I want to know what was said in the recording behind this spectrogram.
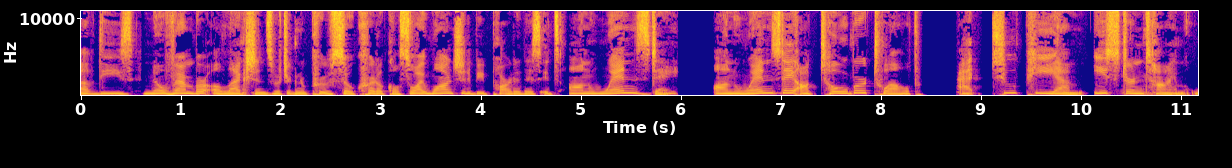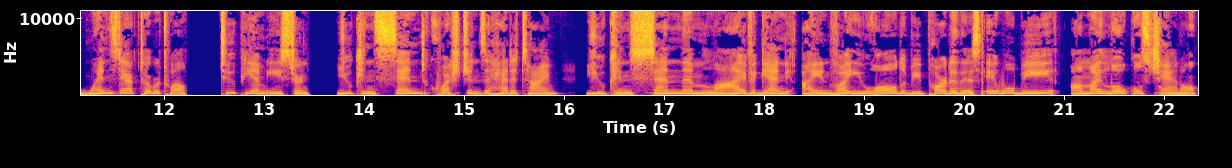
of these November elections, which are going to prove so critical. So I want you to be part of this. It's on Wednesday, on Wednesday, October 12th at 2 p.m. Eastern time. Wednesday, October 12th, 2 p.m. Eastern. You can send questions ahead of time. You can send them live. Again, I invite you all to be part of this. It will be on my locals channel.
